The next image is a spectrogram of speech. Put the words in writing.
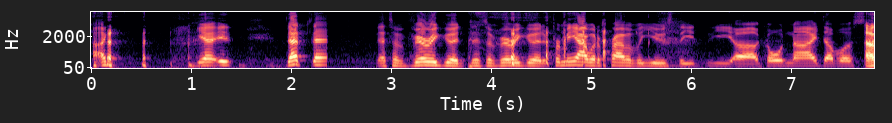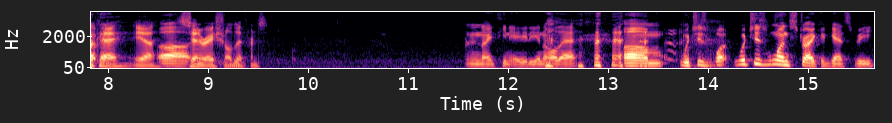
I, yeah, it that that that's a very good. That's a very good. For me, I would have probably used the the uh, GoldenEye 007 okay, yeah, Uh, generational difference. In 1980 and all that, um, which is what which is one strike against me.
